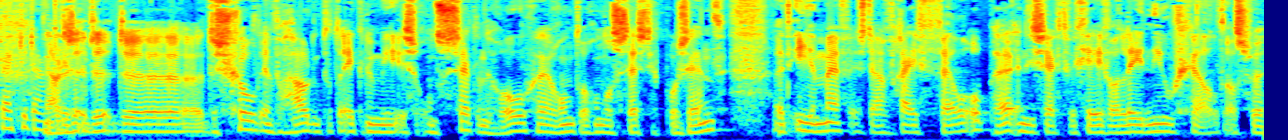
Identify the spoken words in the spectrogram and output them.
Kijkt u daar nou, de, de, de, de schuld in verhouding tot de economie is ontzettend hoog, hè, rond de 160 procent. Het IMF is daar vrij fel op hè, en die zegt we geven alleen nieuw geld als we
